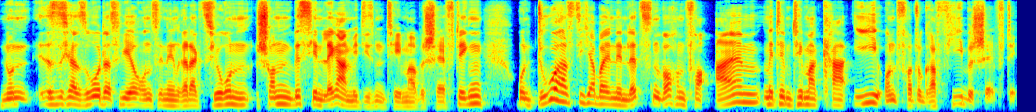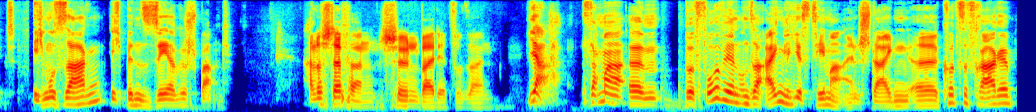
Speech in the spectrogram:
Nun ist es ja so, dass wir uns in den Redaktionen schon ein bisschen länger mit diesem Thema beschäftigen. Und du hast dich aber in den letzten Wochen vor allem mit dem Thema KI und Fotografie beschäftigt. Ich muss sagen, ich bin sehr gespannt. Hallo Stefan, schön bei dir zu sein. Ja, sag mal, ähm, bevor wir in unser eigentliches Thema einsteigen, äh, kurze Frage.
